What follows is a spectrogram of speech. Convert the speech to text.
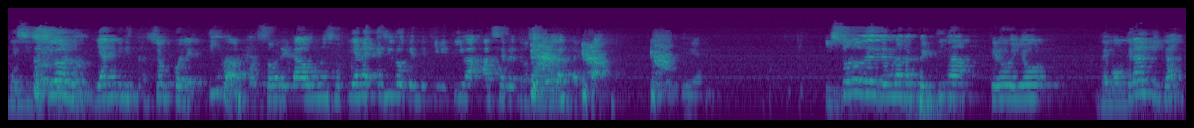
decisión y administración colectiva por sobre cada uno de esos bienes es lo que en definitiva hace retroceder al mercado. y solo desde una perspectiva, creo yo, democrática,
